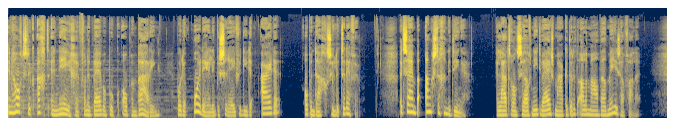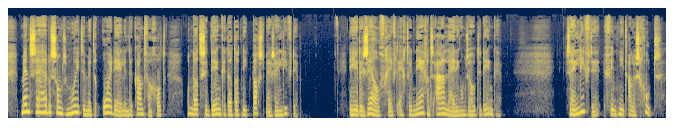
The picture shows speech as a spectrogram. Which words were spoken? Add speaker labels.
Speaker 1: In hoofdstuk 8 en 9 van het Bijbelboek Openbaring worden oordelen beschreven die de aarde op een dag zullen treffen. Het zijn beangstigende dingen. En laten we onszelf niet wijsmaken dat het allemaal wel mee zal vallen. Mensen hebben soms moeite met de oordelende kant van God, omdat ze denken dat dat niet past bij zijn liefde. De Heere zelf geeft echter nergens aanleiding om zo te denken. Zijn liefde vindt niet alles goed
